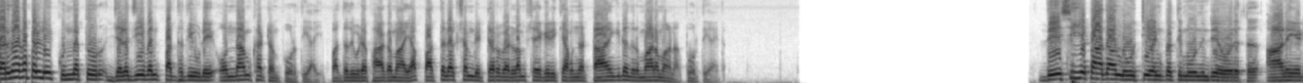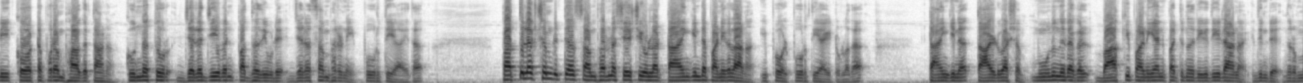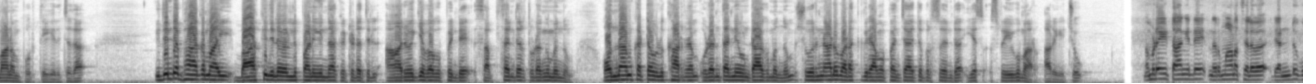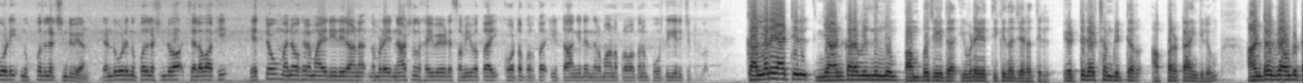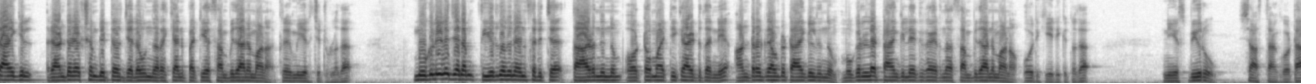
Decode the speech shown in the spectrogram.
കരുനാഗപ്പള്ളി കുന്നത്തൂർ ജലജീവൻ പദ്ധതിയുടെ ഒന്നാം ഘട്ടം പൂർത്തിയായി. പദ്ധതിയുടെ ഭാഗമായ പത്ത് ലക്ഷം ലിറ്റർ വെള്ളം ശേഖരിക്കാവുന്ന ടാങ്കിന്റെ നിർമ്മാണമാണ് പൂർത്തിയായത്. ദേശീയപാത നൂറ്റി എൺപത്തി മൂന്നിന്റെ ഓരത്ത് ആനയടി കോട്ടപ്പുറം ഭാഗത്താണ് കുന്നത്തൂർ ജലജീവൻ പദ്ധതിയുടെ ജലസംഭരണി പൂർത്തിയായത്. പത്ത് ലക്ഷം ലിറ്റർ സംഭരണശേഷിയുള്ള ടാങ്കിന്റെ പണികളാണ് ഇപ്പോൾ പൂർത്തിയായിട്ടുള്ളത്. ടാങ്കിന് താഴ്വശം മൂന്ന് നിലകൾ ബാക്കി പണിയാൻ പറ്റുന്ന രീതിയിലാണ് ഇതിന്റെ നിർമ്മാണം പൂർത്തീകരിച്ചത്. ഇതിന്റെ ഭാഗമായി ബാക്കി നിലകളിൽ പണിയുന്ന കെട്ടിടത്തിൽ ആരോഗ്യ ആരോഗ്യവകുപ്പിന്റെ സബ് സെന്റർ തുടങ്ങുമെന്നും ഒന്നാം ഘട്ട ഉദ്ഘാടനം ഉടൻ തന്നെ ഉണ്ടാകുമെന്നും ശൂരനാട് വടക്ക് ഗ്രാമപഞ്ചായത്ത് പ്രസിഡന്റ് എസ് ശ്രീകുമാർ അറിയിച്ചു. നമ്മുടെ ഈ ടാങ്കിന്റെ നിർമ്മാണ ചെലവ് രണ്ട് കോടി മുപ്പത് ലക്ഷം രൂപയാണ്. രണ്ട് കോടി മുപ്പത് ലക്ഷം രൂപ ചെലവാക്കി ഏറ്റവും മനോഹരമായ രീതിയിലാണ് നമ്മുടെ നാഷണൽ ഹൈവേയുടെ സമീപത്തായി കോട്ടപ്പുറത്ത് ഈ ടാങ്കിന്റെ നിർമ്മാണ പ്രവർത്തനം പൂർത്തീകരിച്ചിട്ടുള്ളത്. കല്ലറയാറ്റിൽ ഞാൻകടവിൽ നിന്നും പമ്പ് ചെയ്ത് ഇവിടെ എത്തിക്കുന്ന ജലത്തിൽ എട്ട് ലക്ഷം ലിറ്റർ അപ്പർ ടാങ്കിലും അണ്ടർഗ്രൗണ്ട് ടാങ്കിൽ രണ്ട് ലക്ഷം ലിറ്റർ ജലവും നിറയ്ക്കാൻ പറ്റിയ സംവിധാനമാണ് ക്രമീകരിച്ചിട്ടുള്ളത്. മുകളിലെ ജലം തീർന്നതിനനുസരിച്ച് താഴെ നിന്നും ഓട്ടോമാറ്റിക്കായിട്ട് തന്നെ അണ്ടർഗ്രൗണ്ട് ടാങ്കിൽ നിന്നും മുകളിലെ ടാങ്കിലേക്ക് കയറുന്ന സംവിധാനമാണ് ഒരുക്കിയിരിക്കുന്നത്. News bureau Sasthamkotta.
